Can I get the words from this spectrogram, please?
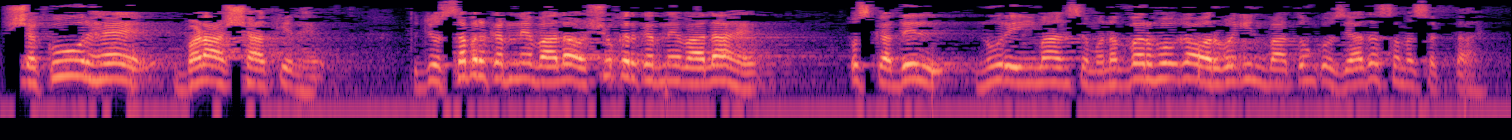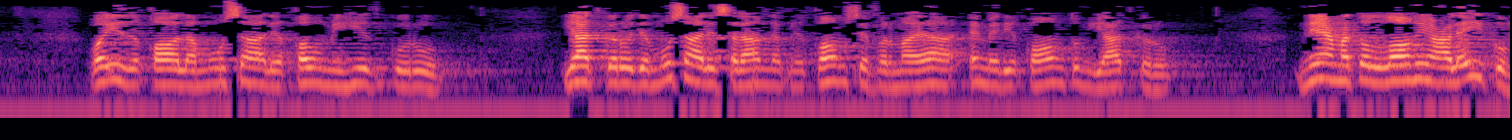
شکور ہے، بڑا شاکر ہے۔ تو جو صبر کرنے والا اور شکر کرنے والا ہے، اس کا دل نور ایمان سے منور ہوگا اور وہ ان باتوں کو زیادہ سمجھ سکتا ہے۔ وہ عید قول موسا علیہ یاد کرو جب موسا علیہ السلام نے اپنی قوم سے فرمایا، اے میری قوم، تم یاد کرو، نعمت اللہ علیکم،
